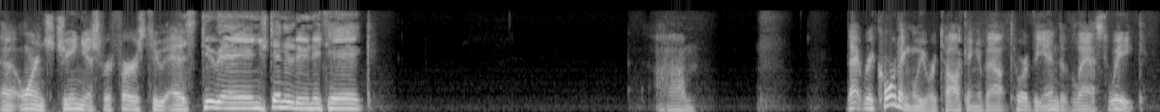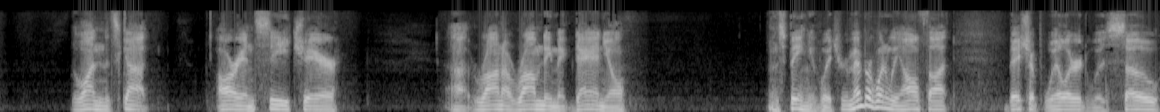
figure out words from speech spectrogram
uh, Orange Genius refers to as deranged and a lunatic, um, that recording we were talking about toward the end of last week the one that's got RNC chair uh, Ronna Romney McDaniel. And speaking of which, remember when we all thought Bishop Willard was so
